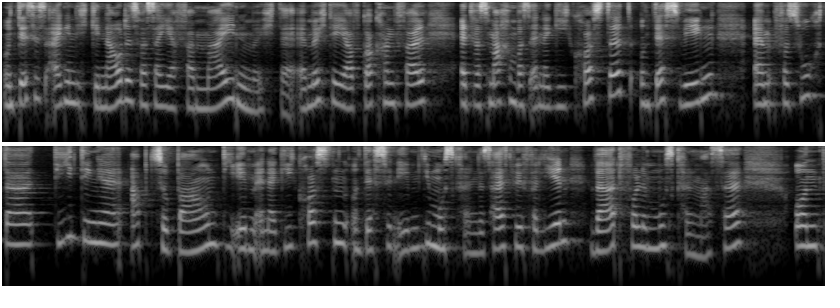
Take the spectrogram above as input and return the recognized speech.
Und das ist eigentlich genau das, was er ja vermeiden möchte. Er möchte ja auf gar keinen Fall etwas machen, was Energie kostet und deswegen ähm, versucht er, die Dinge abzubauen, die eben Energie kosten und das sind eben die Muskeln. Das heißt, wir verlieren wertvolle Muskelmasse und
